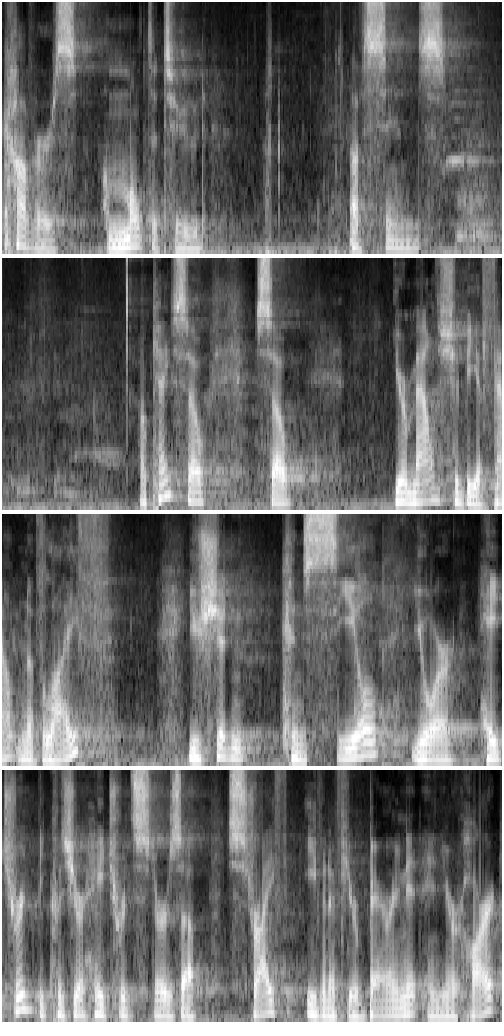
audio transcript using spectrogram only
covers a multitude of sins. Okay, so, so your mouth should be a fountain of life. You shouldn't conceal your hatred because your hatred stirs up strife, even if you're bearing it in your heart.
